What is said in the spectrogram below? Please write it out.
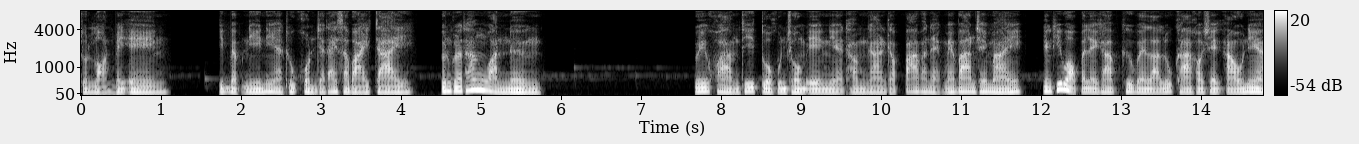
จนหลอนไปเอง คิดแบบนี้เนี่ยทุกคนจะได้สบายใจ จนกระทั่งวันหนึ่งด้วยความที่ตัวคุณชมเองเนี่ยทำงานกับป้าแผนกแม่บ้านใช่ไหม อย่างที่บอกไปเลยครับ คือเวลาลูกค้าเขาเช็คเอาท์เนี่ย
